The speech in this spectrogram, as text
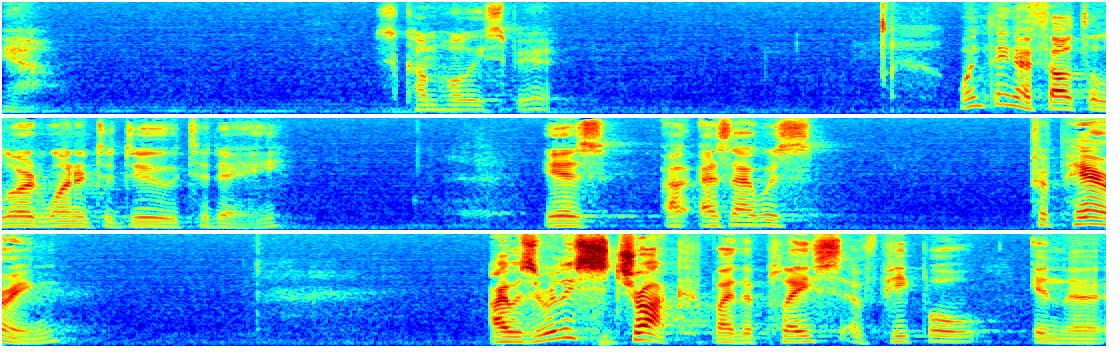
Yeah. Come, Holy Spirit. One thing I felt the Lord wanted to do today is uh, as I was preparing, I was really struck by the place of people in, the,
